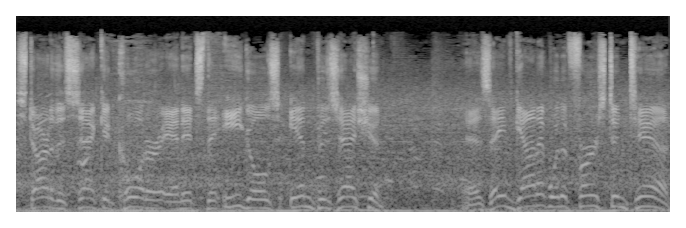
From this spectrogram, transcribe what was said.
Start of the second quarter, and it's the Eagles in possession as they've got it with a first and 10.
